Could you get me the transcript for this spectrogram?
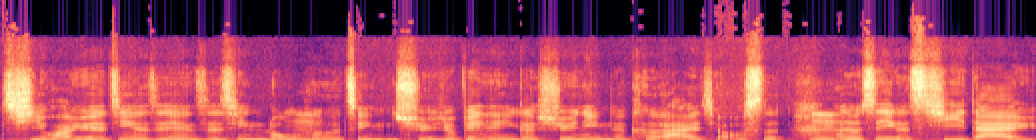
喜欢月经的这件事情融合进去，就变成一个虚拟的可爱的角色。她就是一个期待。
